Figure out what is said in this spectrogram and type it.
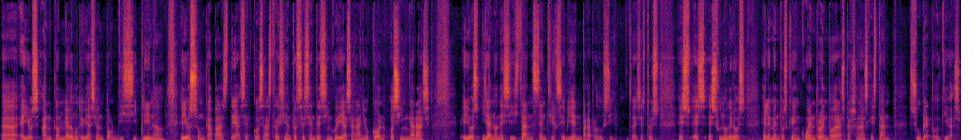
Eh, ellos han cambiado motivación por disciplina. Ellos son capaces de hacer cosas 365 días al año con o sin ganas. Ellos ya no necesitan sentirse bien para producir. Entonces, esto es, es, es uno de los elementos que encuentro en todas las personas que están súper productivas.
